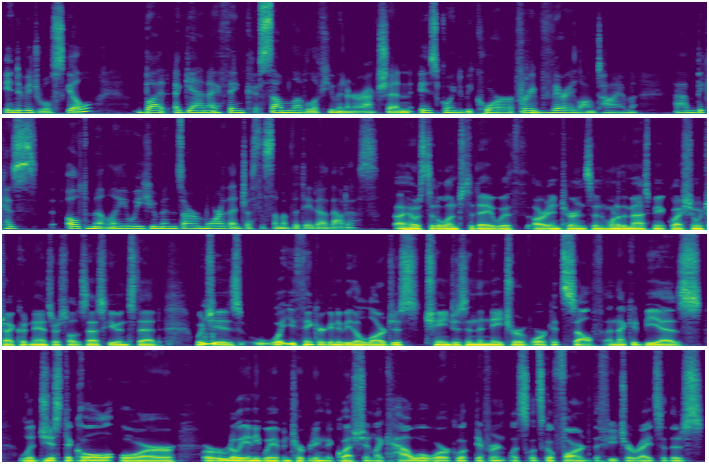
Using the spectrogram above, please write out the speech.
individual skill. But again, I think some level of human interaction is going to be core for a very long time um, because ultimately we humans are more than just the sum of the data about us. I hosted a lunch today with our interns, and one of them asked me a question which I couldn't answer, so I'll just ask you instead, which mm-hmm. is what you think are going to be the largest changes in the nature of work itself, and that could be as logistical or or really any way of interpreting the question, like how will work look different? Let's let's go far into the future, right? So there's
